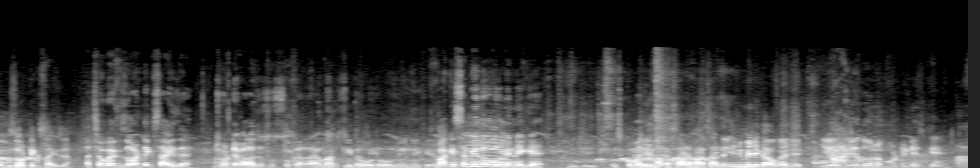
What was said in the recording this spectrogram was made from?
एग्जोटिक साइज़ है। अच्छा वो एग्जॉटिक साइज़ है। छोटे वाला जो सुसु कर रहा है बाकी दो दो महीने के बाकी सभी दो दो महीने के हैं। जी। इसको मैं साढ़े हाँ साढ़े तीन महीने का होगा जी। ये ये दोनों फोर्टी डेज़ के हैं।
